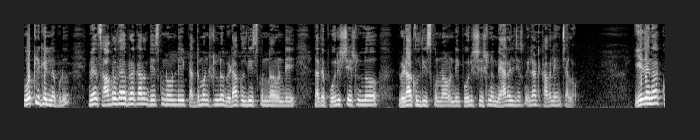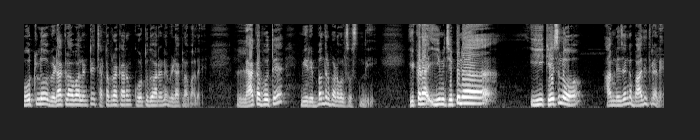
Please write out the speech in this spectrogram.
కోర్టులకు వెళ్ళినప్పుడు మేము సాంప్రదాయ ప్రకారం తీసుకున్నామండి పెద్ద మనుషుల్లో విడాకులు తీసుకున్నామండి లేకపోతే పోలీస్ స్టేషన్లో విడాకులు తీసుకున్నామండి పోలీస్ స్టేషన్లో మ్యారేజ్ చేసుకుని ఇలాంటి కథలు ఏమి చెల్లవు. ఏదైనా కోర్టులో విడాకులు అవ్వాలంటే చట్ట ప్రకారం కోర్టు ద్వారానే విడాకులు అవ్వాలి. లేకపోతే మీరు ఇబ్బందులు పడవలసి వస్తుంది. ఇక్కడ ఈమె చెప్పిన ఈ కేసులో ఆమె నిజంగా బాధితురాలే.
